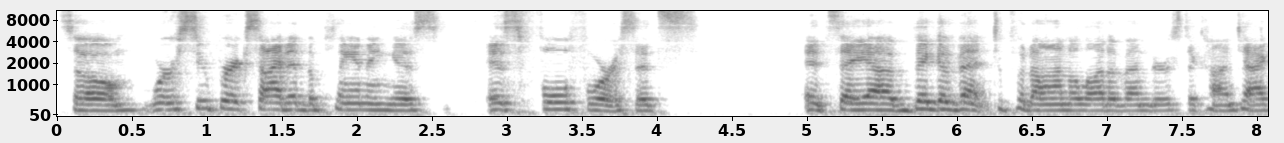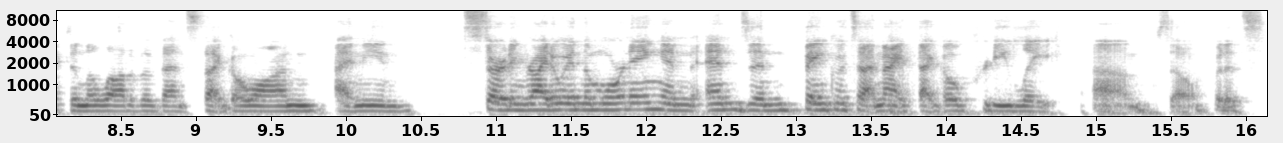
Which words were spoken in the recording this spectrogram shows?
So we're super excited. The planning is is full force. It's it's a, a uh, big event to put on, a lot of vendors to contact, and a lot of events that go on. I mean, starting right away in the morning and ends in banquets at night that go pretty late. Um, so, but it's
